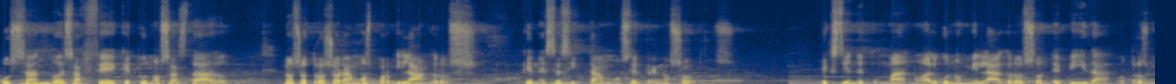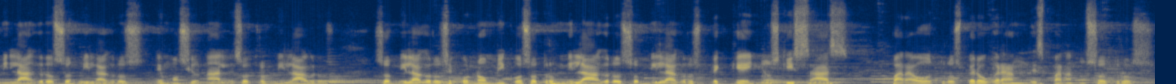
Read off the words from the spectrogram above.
usando esa fe que tú nos has dado, nosotros oramos por milagros que necesitamos entre nosotros. Extiende tu mano, algunos milagros son de vida, otros milagros son milagros emocionales, otros milagros son milagros económicos, otros milagros son milagros pequeños quizás para otros, pero grandes para nosotros.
